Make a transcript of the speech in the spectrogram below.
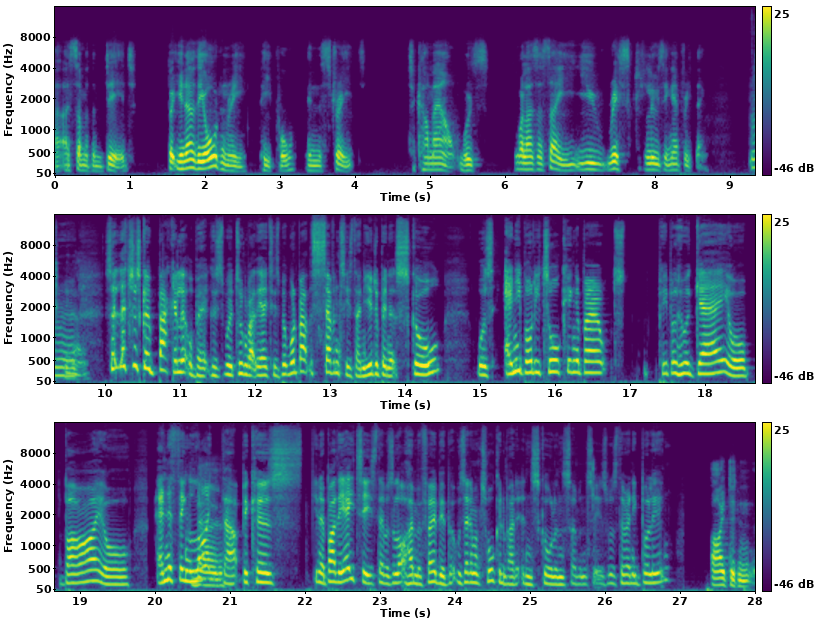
uh, as some of them did. But you know, the ordinary people in the street to come out was, well, as I say, you risked losing everything. You know? So let's just go back a little bit because we're talking about the 80s, but what about the 70s then? You'd have been at school was anybody talking about people who were gay or bi or anything no. like that? Because, you know, by the 80s, there was a lot of homophobia, but was anyone talking about it in school in the 70s? Was there any bullying? I didn't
